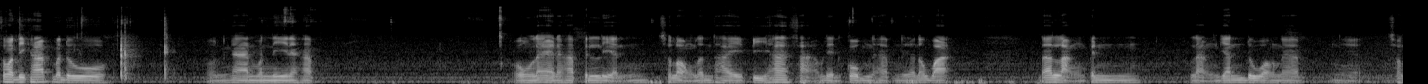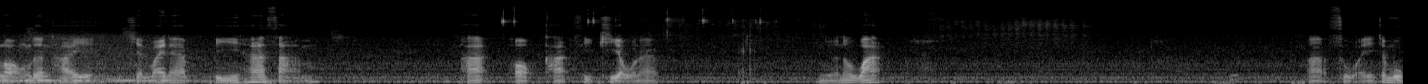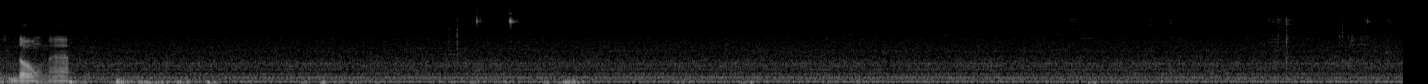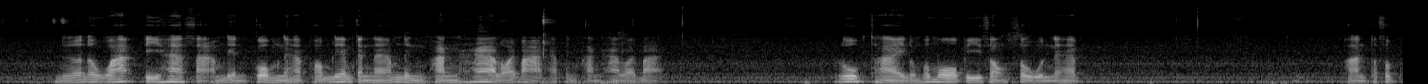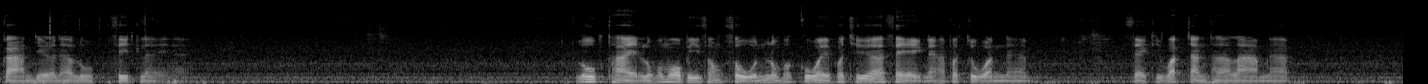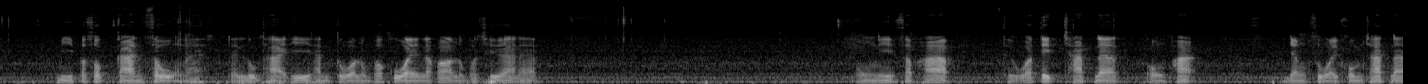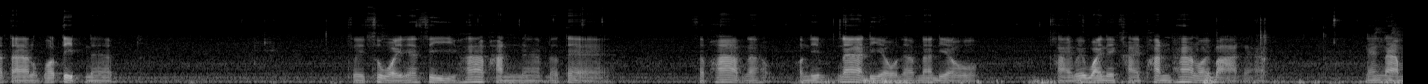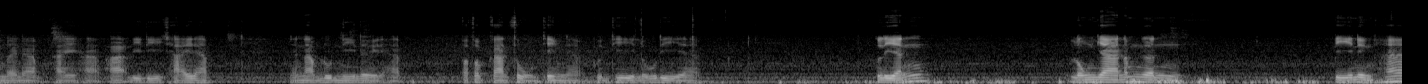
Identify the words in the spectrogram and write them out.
สวัสดีครับมาดูผลงานวันนี้นะครับ องค์แรกนะครับ เป็นเหรียญฉลองเลินไทยปีห้าสามเหรียญกลมนะครับ เนื้อนวะ ด้านหลังเป็นหลังยันดวงนะครับเนี่ยฉลองเรือนไทยเขียนไว้นะครับ ปีห้าสามพระออกพระสีเขียวนะครับ เนื้อนวะพระสวยจมูกโด่งนะครับ เนื้อนวะปีห้าสามเหรียญกลมนะครับ พร้อมเลี่ยมกันน้ำหนึ่งพันห้าร้อยบาทครับหนึ่งพันห้าร้อยบาท รูปถ่ายหลวงพ่อโมปีสองศูนย์นะครับ ผ่านประสบการณ์เยอะนะครับรูปซิดเลยฮะรูปถ่ายหลวงพ่อโมปีสองศูนย์หลวงพ่อกลวยพ่อเชื้อเสกนะครับพ่อจวนนะครับเสกที่วัดจันทนารามนะครับมีประสบการณ์สูงนะ เป็นรูปถ่ายที่ทันตัวหลวงพ่อกลวยแล้วก็หลวงพ่อเชื้อนะครับ องค์นี้สภาพถือว่าติดชัดนะ องค์พระยังสวยคมชัดหน้าตาหลวงพ่อติดนะครับ สวยๆเนี่ยสี่ห้าพันนะครับ แล้วแต่สภาพนะครับตอนนี้หน้าเดียวนะครับ หน้าเดียวขายไวๆในขายพันห้าร้อยบาทนะครับ แนะนำเลยนะครับ ใครหาพระดีๆใช้นะครับ แนะนำรุ่นนี้เลยนะครับ ประสบการณ์สูงจริงนะพื้นที่รู้ดีนะครับเหรียญลงยาน้ำเงิน ปีหนึ่งห้า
